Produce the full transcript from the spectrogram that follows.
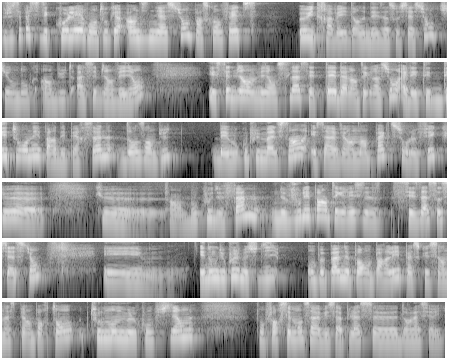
je sais pas si c'était colère ou en tout cas indignation, parce qu'en fait, eux, ils travaillent dans des associations qui ont donc un but assez bienveillant. Et cette bienveillance-là, cette aide à l'intégration, elle était détournée par des personnes dans un but ben, beaucoup plus malsain et ça avait un impact sur le fait que, euh, beaucoup de femmes ne voulaient pas intégrer ces, associations. Et, et, donc, du coup, je me suis dit, on peut pas ne pas en parler parce que c'est un aspect important, tout le monde me le confirme, donc forcément, ça avait sa place euh, dans la série.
